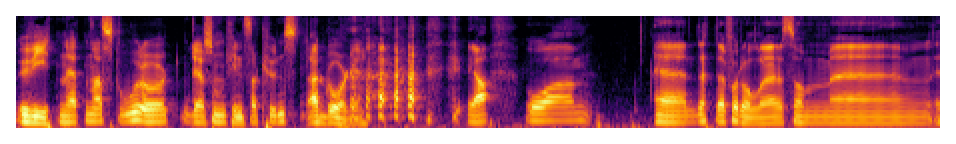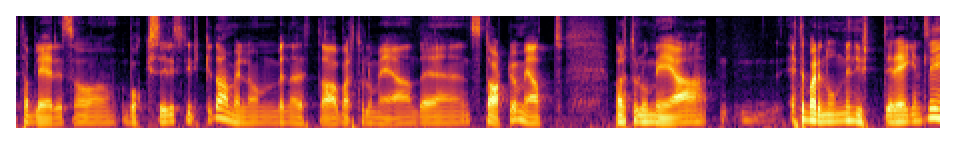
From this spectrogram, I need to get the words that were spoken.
uvitenheten er stor, og det som fins av kunst, er dårlig. Ja, og eh, dette forholdet som eh, etableres og vokser i styrke da, mellom Benedetta og Bartolomea, det starter jo med at Bartolomea, etter bare noen minutter egentlig,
